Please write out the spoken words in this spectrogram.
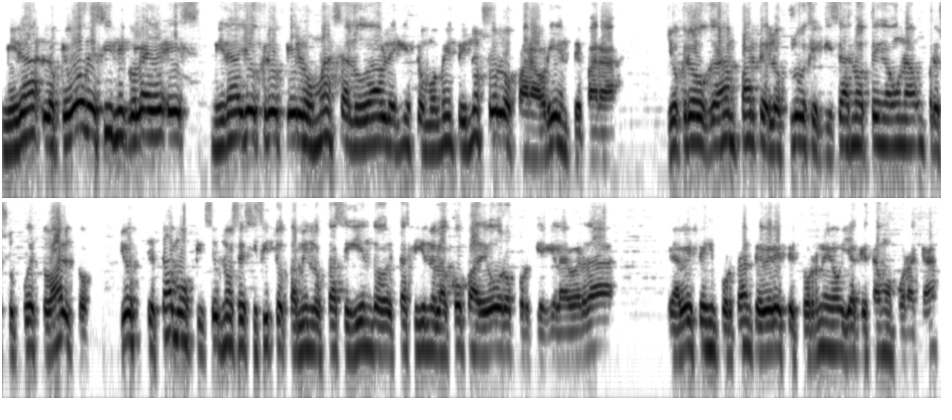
Mira, lo que vos decís, Nicolás, es, mira, yo creo que es lo más saludable en estos momentos, y no solo para Oriente, para, yo creo, gran parte de los clubes que quizás no tengan un presupuesto alto. Yo estamos, no sé si Fito también lo está siguiendo, está siguiendo la Copa de Oro, porque la verdad, a veces es importante ver este torneo, ya que estamos por acá,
